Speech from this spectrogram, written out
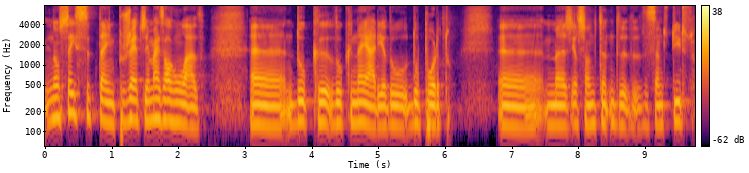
não sei se tem projetos em mais algum lado do, que, do que na área do, do Porto. Mas eles são de, de, de Santo Tirso.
